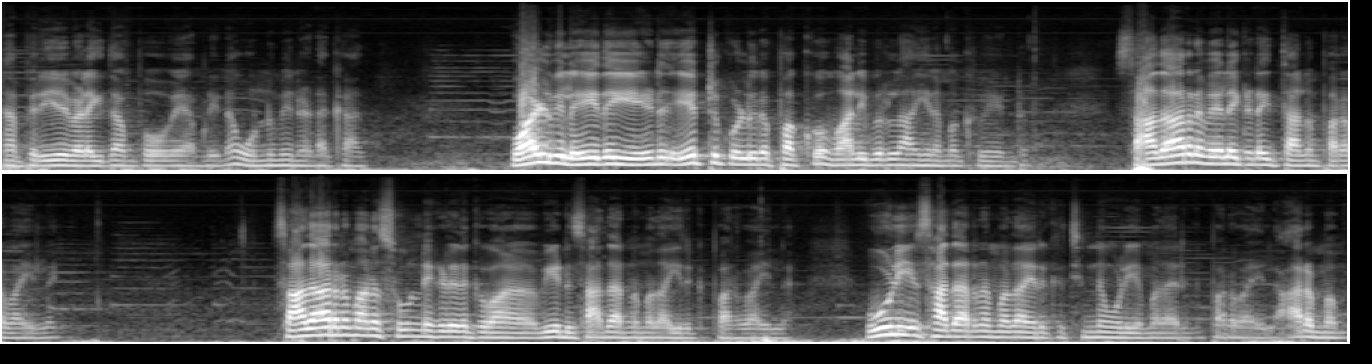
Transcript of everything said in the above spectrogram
நான் பெரிய வேலைக்கு தான் போவேன் அப்படின்னா ஒன்றுமே நடக்காது. வாழ்வில் இதை ஏடு ஏற்றுக்கொள்கிற பக்குவம் வாலிபர்களாகி நமக்கு வேண்டும். சாதாரண வேலை கிடைத்தாலும் பரவாயில்லை. சாதாரணமான சூழ்நிலைகள் இருக்கு வா- வீடு சாதாரணமாக தான் இருக்குது பரவாயில்லை. ஊழியம் சாதாரணமாக தான் இருக்குது சின்ன ஊழியமாக தான் இருக்குது பரவாயில்லை. ஆரம்பம்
